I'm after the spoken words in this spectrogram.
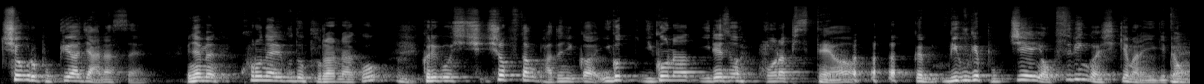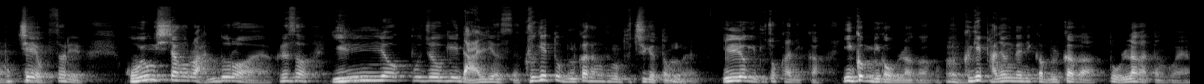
취업으로 복귀하지 않았어요. 왜냐하면 코로나19도 불안하고 음. 그리고 실업수당 받으니까 이것 이거나 이래서 뭐나 비슷해요. 그러니까 미국의 복지의 역습인 거야 쉽게 말해 이게 네. 복지의 역설이에요. 고용 시장으로 안 돌아와요. 그래서 인력 부족이 난리였어요. 그게 또 물가 상승을 부추겼던 음. 거예요. 인력이 부족하니까 인건비가 올라가고 음. 그게 반영되니까 물가가 또 올라갔던 거예요.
